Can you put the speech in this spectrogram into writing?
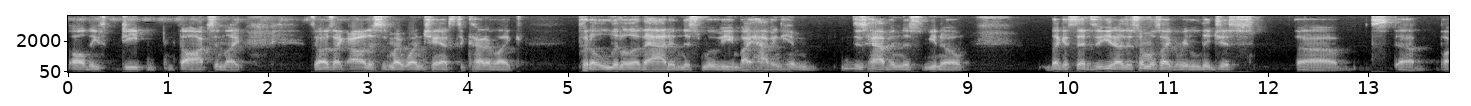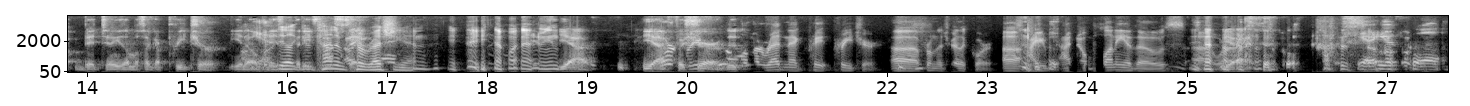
all these deep thoughts and like so i was like oh this is my one chance to kind of like put a little of that in this movie by having him just having this you know like i said you know there's almost like religious uh, uh bit to him. he's almost like a preacher you know Yeah. but he's, Yeah, but he's kind of not saying- Koreshian. you know what I mean? yeah yeah Or for sure I'm a redneck pre- preacher uh, from the trailer court. Uh, I, I know plenty of those. Uh, yeah so- yeah, he was cool.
